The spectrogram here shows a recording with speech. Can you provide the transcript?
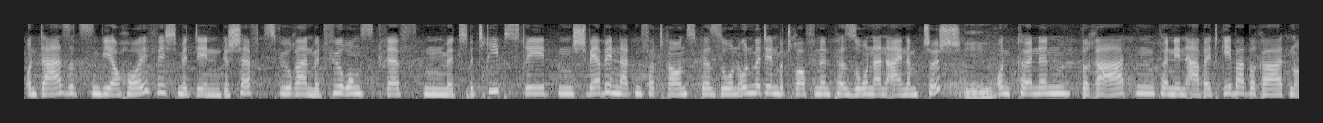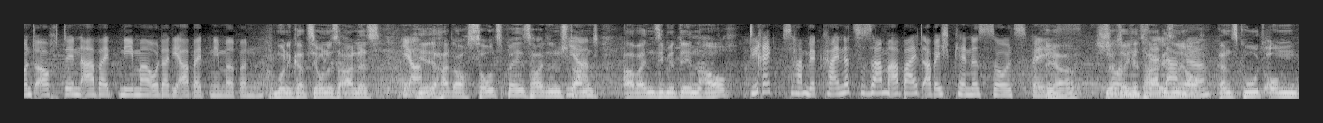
Und da sitzen wir häufig mit den Geschäftsführern, mit Führungskräften, mit Betriebsräten, Schwerbehindertenvertrauenspersonen und mit den betroffenen Personen an einem Tisch mhm. und können beraten, können den Arbeitgeber beraten und auch den Arbeitnehmer oder die Arbeitnehmerin. Kommunikation ist alles. Ja. Hier hat auch Soulspace heute einen Stand. Ja. Arbeiten Sie mit denen auch? Direkt haben wir keine Zusammenarbeit, aber ich kenne Soulspace. Ja. Schon solche Tage sind ja auch ganz gut, um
